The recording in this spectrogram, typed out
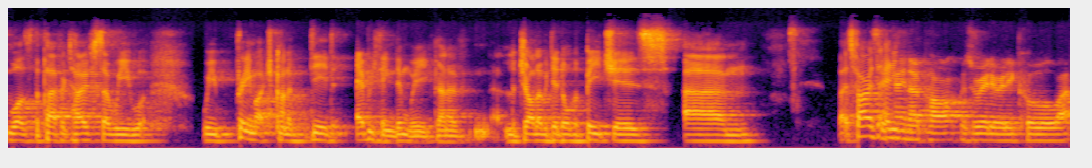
was the perfect host. So we we pretty much kind of did everything, didn't we? Kind of La Jolla, we did all the beaches. Um, but as far as Volcano any... Park was really really cool. Like,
